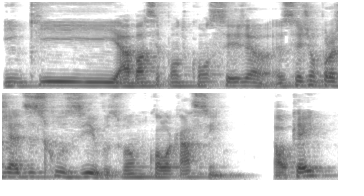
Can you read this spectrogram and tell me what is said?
em que a Basta.com seja, sejam projetos exclusivos, vamos colocar assim, tá ok?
